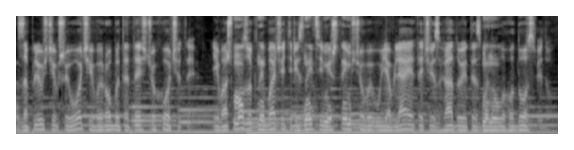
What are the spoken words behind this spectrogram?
Заплющивши очі, ви робите те, що хочете, і ваш мозок не бачить різниці між тим, що ви уявляєте чи згадуєте з минулого досвіду.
